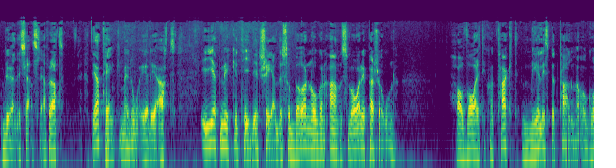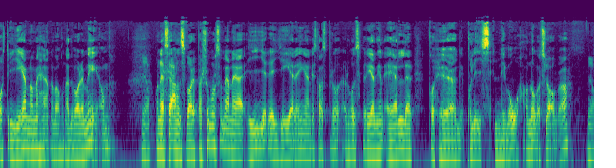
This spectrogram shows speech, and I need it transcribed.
blir väldigt känsliga. För att det jag tänker mig då är det att i ett mycket tidigt skede så bör någon ansvarig person ha varit i kontakt med Lisbeth Palme och gått igenom med henne vad hon hade varit med om. Ja. Och när jag säger ansvarig person så menar jag i regeringen, i statsrådsberedningen eller på hög polisnivå av något slag. Va? Ja.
